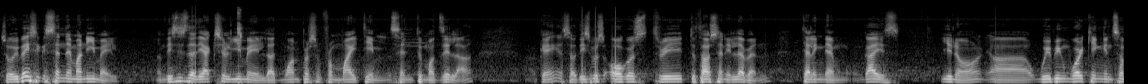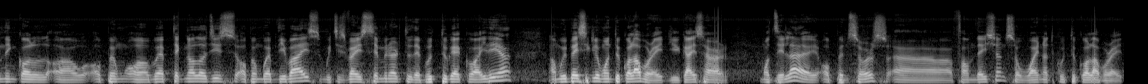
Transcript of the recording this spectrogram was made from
So we basically sent them an email. And this is the, actual email that one person from my team sent to Mozilla. Okay, so this was August 3, 2011, telling them, guys, you know, uh, we've been working in something called uh, Open uh, Web Technologies, Open Web Device, which is very similar to the Boot2Gecko idea. And we basically want to collaborate. You guys are Mozilla, open source uh, foundation, so why not to collaborate?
